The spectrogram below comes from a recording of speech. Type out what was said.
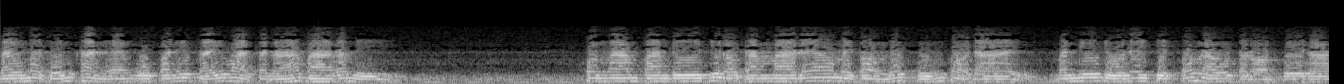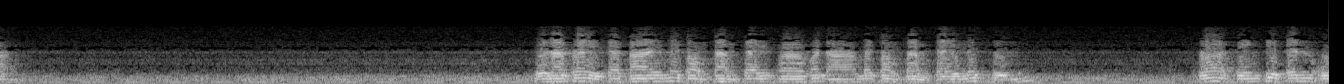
ในเมื่อถึงขั้นแห่งอุปนิสัยวาสนาบารมีคนงามความดีที่เราทำมาแล้วไม่ต้องนึกถึงก็ได้ มันมีอยู่ในจิตของเราตลอดเวลาเวลาใกล้จะตายไม่ต้องตั้งใจภาวนาไม่ต้องตั้งใจนึกถึง เพราะสิ่งที่เป็นอุ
